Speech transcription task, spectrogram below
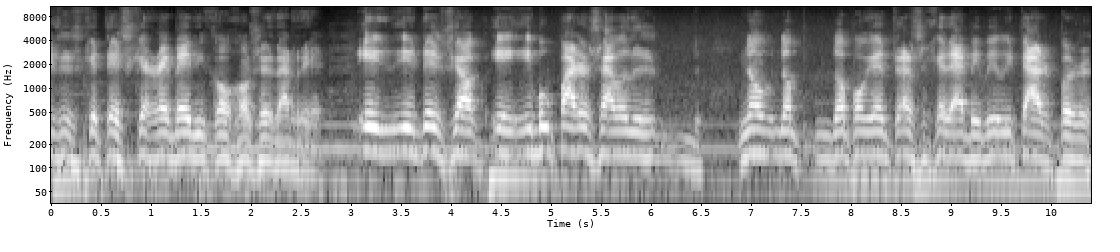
és que té el carrer mèdico José Darder. I, i d'això, i, i mon pare estava de, no, no, no podia entrar a l'acadèmia militar per,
